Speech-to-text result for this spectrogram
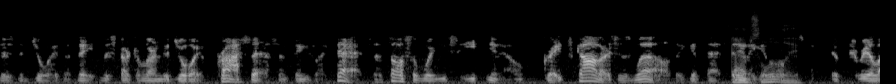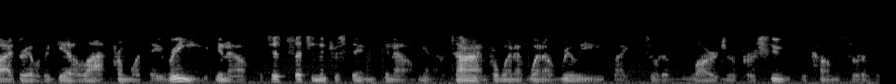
there's the joy that they they start to learn the joy of process and things like that. So it's also where you see you know great scholars as well. They get that thing. They, get a little they realize they're able to get a lot from what they read. You know, it's just such an interesting you know you know time for when a when a really like sort of larger pursuit becomes sort of the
